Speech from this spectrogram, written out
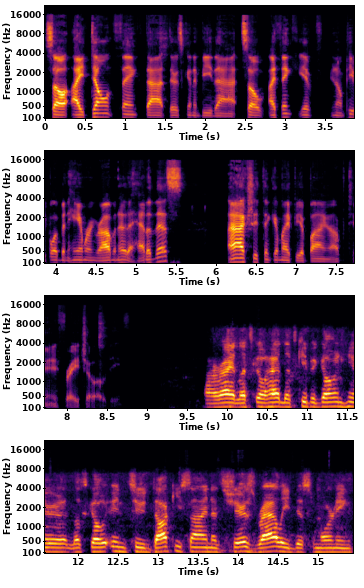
So I don't think that there's going to be that. So I think if you know people have been hammering Robinhood ahead of this, I actually think it might be a buying opportunity for HOOD. All right, let's go ahead. Let's keep it going here. Let's go into DocuSign as shares rallied this morning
